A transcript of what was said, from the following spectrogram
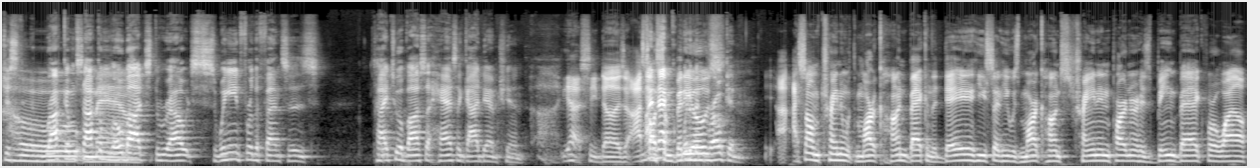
Just Oh, rock'em sock'em man. robots throughout, swinging for the fences. Tai Tuivasa has a goddamn chin. Yes, he does. I My saw some videos. broken. I- saw him training with Mark Hunt back in the day. He said he was Mark Hunt's training partner, his beanbag for a while,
